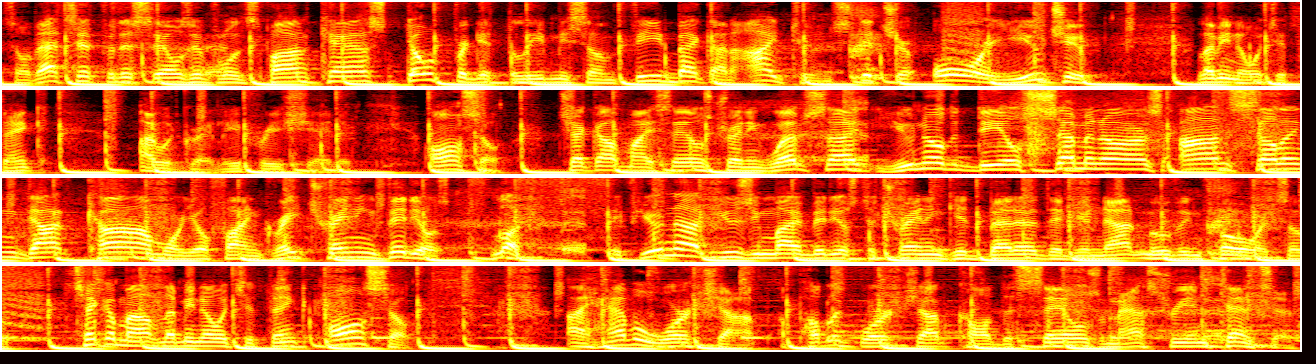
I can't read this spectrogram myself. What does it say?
So that's it for this Sales Influence podcast. Don't forget to leave me some feedback on iTunes, Stitcher, or YouTube. Let me know what you think. I would greatly appreciate it. Also, check out my sales training website. You know the deal, seminarsonselling.com, where you'll find great training videos. Look, if you're not using my videos to train and get better, then you're not moving forward. So check them out. Let me know what you think. Also, I have a workshop, a public workshop called the Sales Mastery Intensive.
